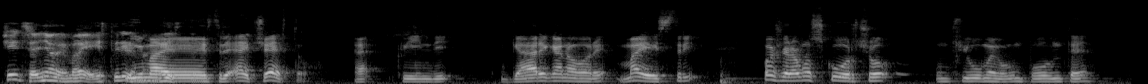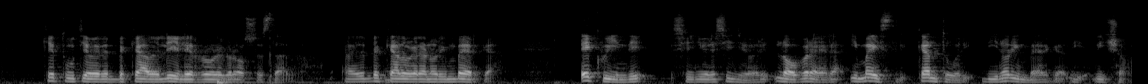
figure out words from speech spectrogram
Ci insegnano i maestri. I maestri, eh certo. Eh, quindi gare canore, maestri. Poi c'era uno scorcio, un fiume con un ponte che tutti avete beccato e lì l'errore grosso è stato. Avete beccato che era Norimberga. E quindi, signore e signori, l'opera era I maestri cantori di Norimberga di Richard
